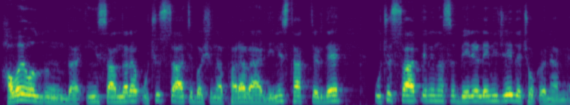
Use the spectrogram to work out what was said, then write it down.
Hava yolunda insanlara uçuş saati başına para verdiğiniz takdirde uçuş saatleri nasıl belirleneceği de çok önemli.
